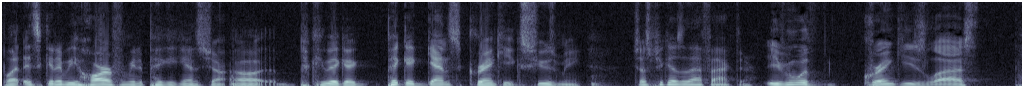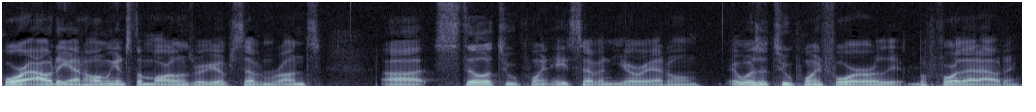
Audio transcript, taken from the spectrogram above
but it's gonna be hard for me to pick against John. Uh, pick, pick against Greinke, excuse me, just because of that factor. Even with Greinke's last poor outing at home against the Marlins, where he gave up seven runs, uh, still a 2.87 ERA at home. It was a 2.4 earlier before that outing.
